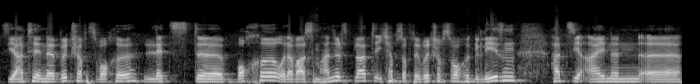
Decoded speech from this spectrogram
Sie hatte in der Wirtschaftswoche letzte Woche, oder war es im Handelsblatt, ich habe es auf der Wirtschaftswoche gelesen, hat sie einen äh,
